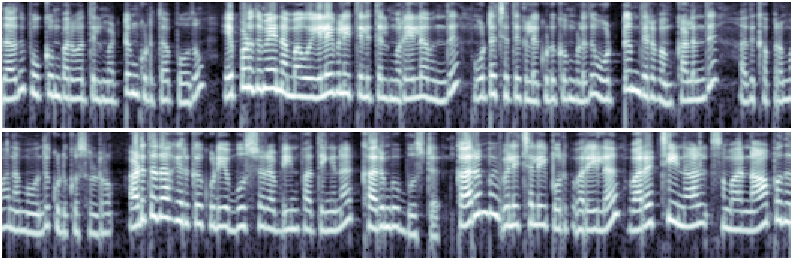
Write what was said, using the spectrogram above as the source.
அதாவது பூக்கும் பருவத்தில் மட்டும் கொடுத்தா போதும். எப்பொழுதுமே நம்ம இலைவெளி தெளித்தல் முறையில் வந்து ஊட்டச்சத்துக்களை கொடுக்கும் பொழுது ஒட்டும் திரவம் கலந்து அதுக்கப்புறமா நம்ம வந்து கொடுக்க சொல்கிறோம் அடுத்ததாக இருக்கக்கூடிய பூஸ்டர் அப்படின்னு பார்த்தீங்கன்னா கரும்பு பூஸ்டர். கரும்பு விளைச்சலை பொறுத்த வரையில் வறட்சியினால் சுமார் நாற்பது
